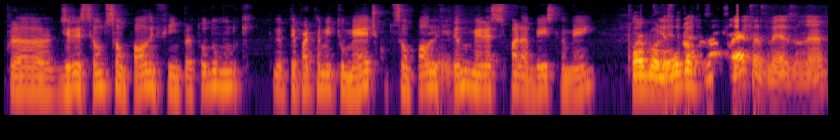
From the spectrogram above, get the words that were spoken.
para a direção do São Paulo, enfim, para todo mundo que do departamento médico do São Paulo, esse ano merece os parabéns também. Arboleda. Os atletas mesmo, né?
